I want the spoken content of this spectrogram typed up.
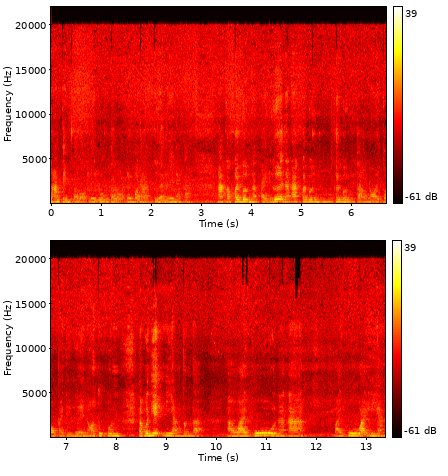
งานเต็มตลอดเลยรุ่นตลอดเลยบนาเตือนเลยนะคะอะก็ค่อยเบิ่งกันไปเด้อนะคะ ค่อยเบิ่งค่อยเบิ่งสาวน้อยต่อไปเรื่อยๆเนาะทุกคนถ้าเพิ่นเฮ็ดอีหยังเพิ่นก็ ไหว้ครูนะคะไหว้ครูไหว้อีหยัง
